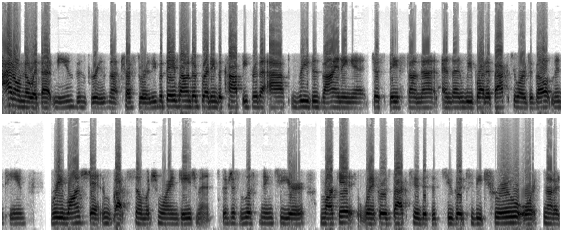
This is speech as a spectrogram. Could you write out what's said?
I don't know what that means. This green's not trustworthy, but they wound up writing the copy for the app, redesigning it just based on that, and then we brought it back to our development team, relaunched it, and got so much more engagement. So just listening to your market when it goes back to this is too good to be true, or it's not a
